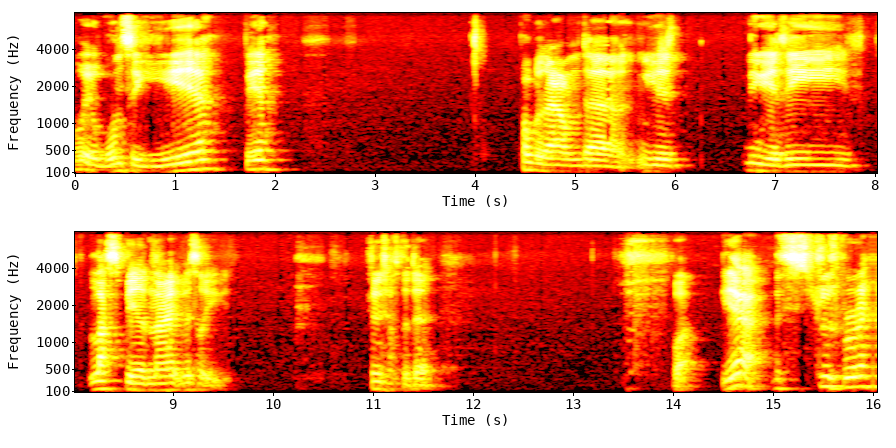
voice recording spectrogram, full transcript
probably once a year beer. Probably around uh, New Year's New Year's Eve, last beer night, basically finish off the day. But yeah, this is Shrewsbury.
